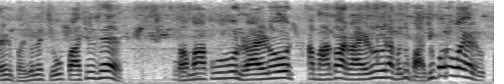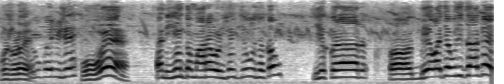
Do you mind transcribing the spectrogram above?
ત્રણ ભાઈઓને કેવું પાછું છે? તમાકુ રાયડો આ મારે તો આ રાયડો ને બધું ભાજુ પડવું હોય રોજડે એવું કર્યું છે? અને અહીંયા તો મારા ઓળશે કેવું છે કહું? એક બે વાગ્યા સુધી જાગે.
